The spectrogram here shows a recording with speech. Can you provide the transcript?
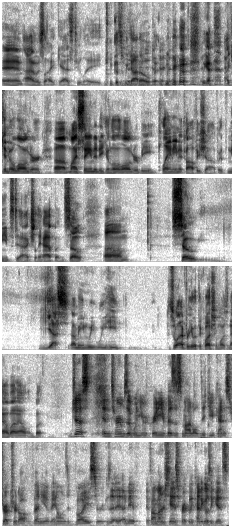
and I was like, "Yeah, it's too late because we got to open. we got. I can no longer. Uh, my sanity can no longer be planning a coffee shop. It needs to actually happen. So, um, so yes, I mean we we he. So I forget what the question was now about Alan, but Just in terms of when you were creating your business model, did you kind of structure it off of any of Alan's advice, or because I mean, if, if I'm understanding this correctly, it kind of goes against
